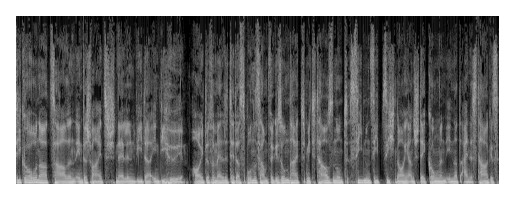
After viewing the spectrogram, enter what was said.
Die Corona-Zahlen in der Schweiz schnellen wieder in die Höhe. Heute vermeldete das Bundesamt für Gesundheit mit 1077 Neuansteckungen innerhalb eines Tages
